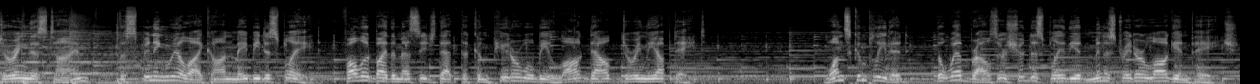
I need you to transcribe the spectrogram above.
During this time, the spinning wheel icon may be displayed, followed by the message that the computer will be logged out during the update. Once completed, the web browser should display the administrator login page.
